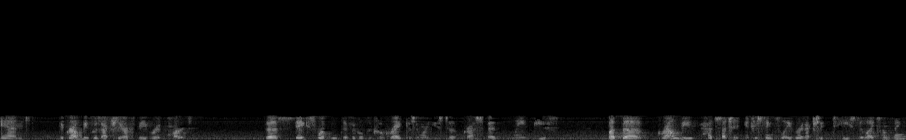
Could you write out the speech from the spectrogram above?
and the ground beef was actually our favorite part. The steaks were a little difficult to cook right because we weren't used to grass-fed lean beef. But the ground beef had such an interesting flavor, it actually tasted like something.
